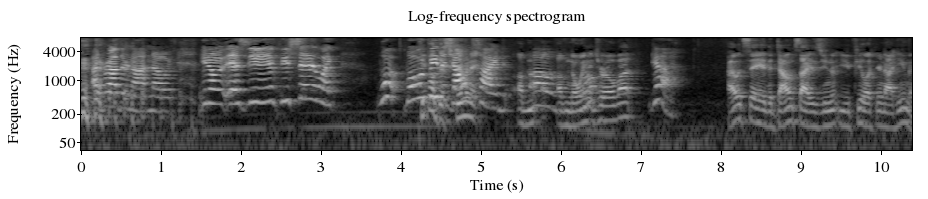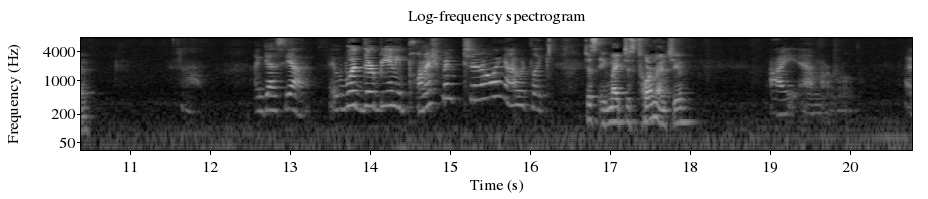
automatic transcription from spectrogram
I'd rather not know. You know, as if you say like, what what would People be the discriminate downside of, of of knowing that you're a robot. Yeah, I would say the downside is you know, you feel like you're not human. I guess yeah. Would there be any punishment to knowing? I would like. Just it might just torment you. I am a robot. I,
